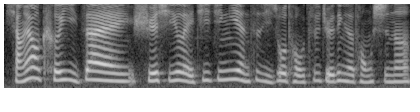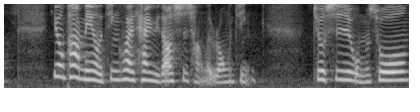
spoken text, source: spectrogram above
想要可以在学习累积经验、自己做投资决定的同时呢，又怕没有尽快参与到市场的融景，就是我们说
